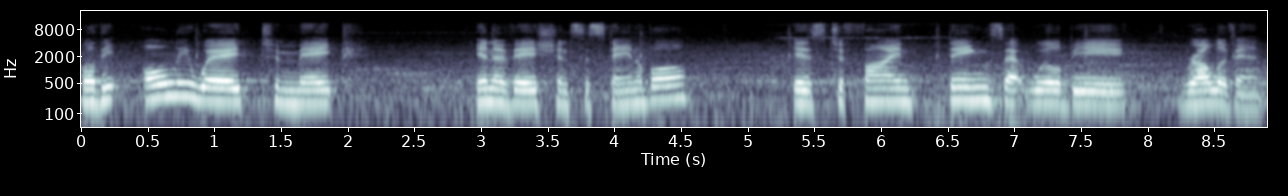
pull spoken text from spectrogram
Well, the only way to make innovation sustainable is to find things that will be relevant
